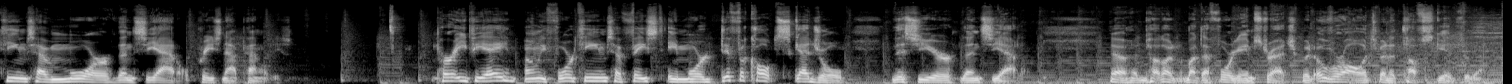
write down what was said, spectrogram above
teams have more than Seattle pre snap penalties. Per EPA, only four teams have faced a more difficult schedule this year than Seattle. Yeah, I'm talking about that four game stretch, but overall, it's been a tough skid for them.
